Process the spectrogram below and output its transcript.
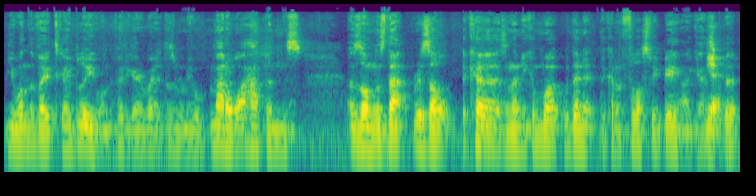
you want the vote to go blue, you want the vote to go red. It doesn't really matter what happens as long as that result occurs, and then you can work within it. The kind of philosophy being, I guess. Yeah. But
